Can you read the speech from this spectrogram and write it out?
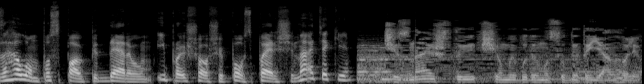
Загалом поспав під деревом і, пройшовши повз перші натяки, Чи знаєш ти, що ми будемо судити янголів?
